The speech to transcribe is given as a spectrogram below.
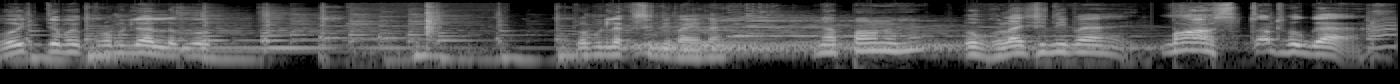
হৈতে মই প্ৰমিলাৰ লগত প্ৰমিলাক চিনি পাই না নাপাওঁ নহয় অ' ভোলাই চিনি পাই মস্ত ঠগা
